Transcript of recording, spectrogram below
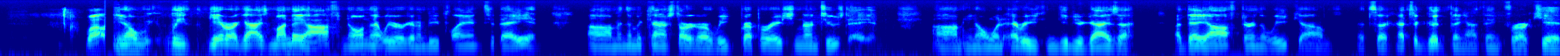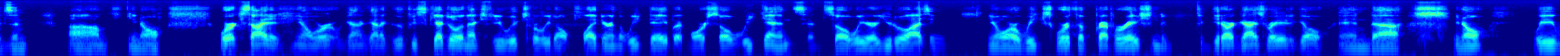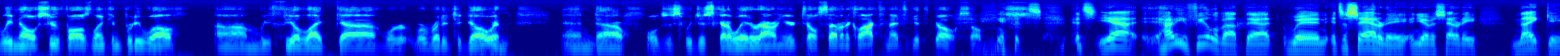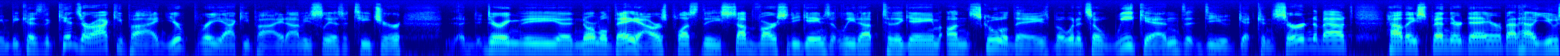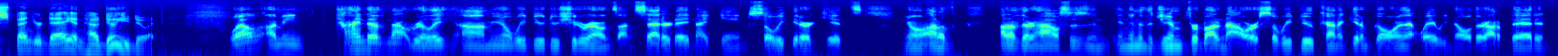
Well, you know, we, we gave our guys Monday off, knowing that we were going to be playing today, and um, and then we kind of started our week preparation on Tuesday. And um, you know, whenever you can give your guys a, a day off during the week, um, that's a that's a good thing, I think, for our kids. And um, you know, we're excited. You know, we're we got, got a goofy schedule the next few weeks where we don't play during the weekday, but more so weekends. And so we are utilizing, you know, our week's worth of preparation to, to get our guys ready to go. And uh, you know, we we know Sioux Falls Lincoln pretty well. Um, we feel like uh, we're we're ready to go and and uh, we'll just we just got to wait around here till seven o'clock tonight to get to go. So it's it's yeah. How do you feel about that when it's a Saturday and you have a Saturday night game because the kids are occupied. You're pretty occupied, obviously, as a teacher uh, during the uh, normal day hours, plus the sub varsity games that lead up to the game on school days. But when it's a weekend, do you get concerned about how they spend their day or about how you spend your day? And how do you do it? Well, I mean, kind of, not really. Um, you know, we do do shoot arounds on Saturday night games, so we get our kids, you know, out of out of their houses and, and into the gym for about an hour. So we do kind of get them going. That way, we know they're out of bed and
